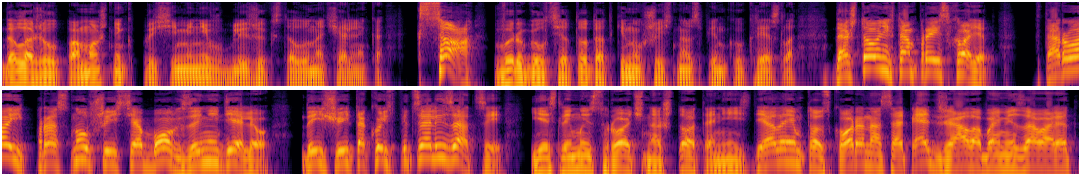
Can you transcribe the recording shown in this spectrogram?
доложил помощник, присеменив ближе к столу начальника. «Ксо!» — выругался тот, откинувшись на спинку кресла. «Да что у них там происходит? Второй проснувшийся бог за неделю, да еще и такой специализации. Если мы срочно что-то не сделаем, то скоро нас опять жалобами завалят.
